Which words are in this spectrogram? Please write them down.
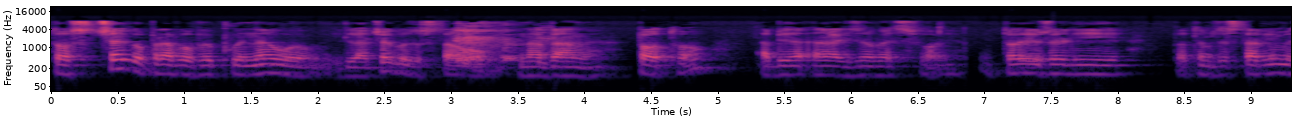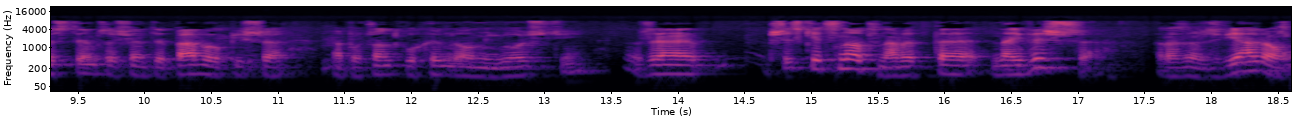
to z czego prawo wypłynęło i dlaczego zostało nadane? Po to, aby realizować swoje. To jeżeli potem zestawimy z tym, co święty Paweł pisze na początku hymnu o miłości, że wszystkie cnoty, nawet te najwyższe, razem z wiarą,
